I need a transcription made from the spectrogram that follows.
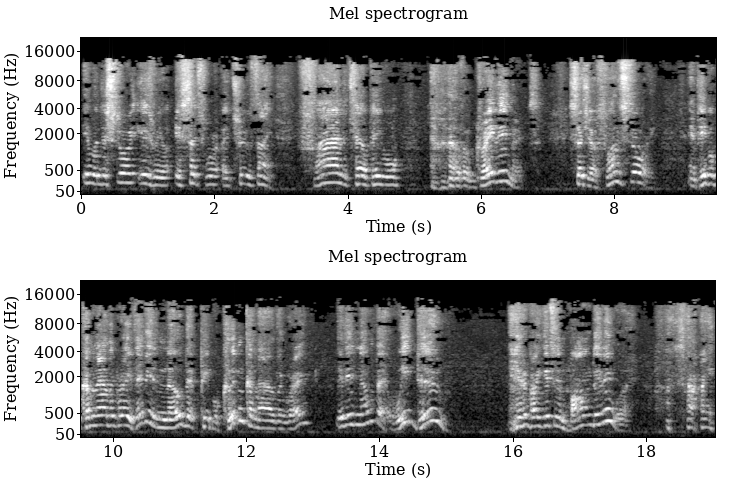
It would destroy Israel if such were a true thing. Trying to tell people of great ignorance such a fun story and people coming out of the grave. They didn't know that people couldn't come out of the grave. They didn't know that. We do. And everybody gets embalmed anyway. Sorry.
